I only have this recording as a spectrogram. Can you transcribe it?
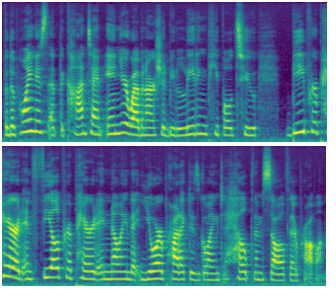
But the point is that the content in your webinar should be leading people to be prepared and feel prepared in knowing that your product is going to help them solve their problem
